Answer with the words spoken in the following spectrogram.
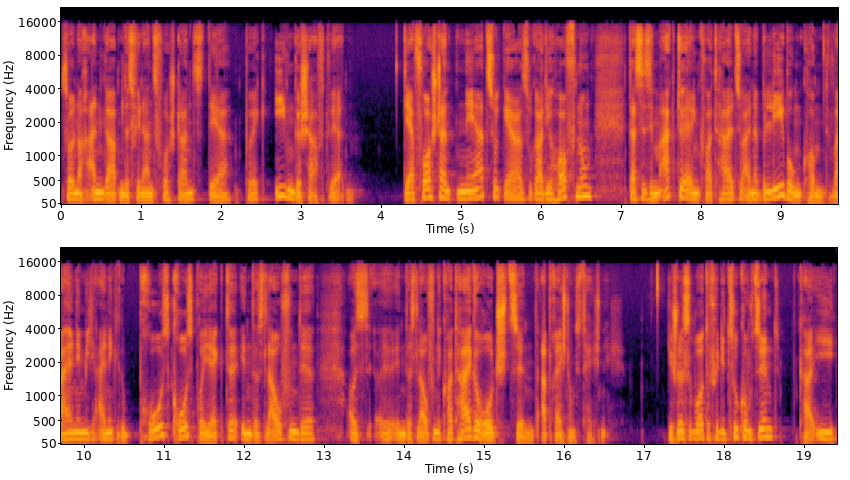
soll nach Angaben des Finanzvorstands der Break-Even geschafft werden. Der Vorstand nährt sogar die Hoffnung, dass es im aktuellen Quartal zu einer Belebung kommt, weil nämlich einige Großprojekte in das laufende, aus, äh, in das laufende Quartal gerutscht sind, abrechnungstechnisch. Die Schlüsselworte für die Zukunft sind KI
